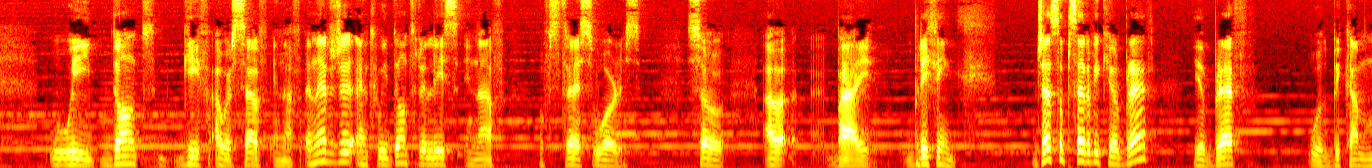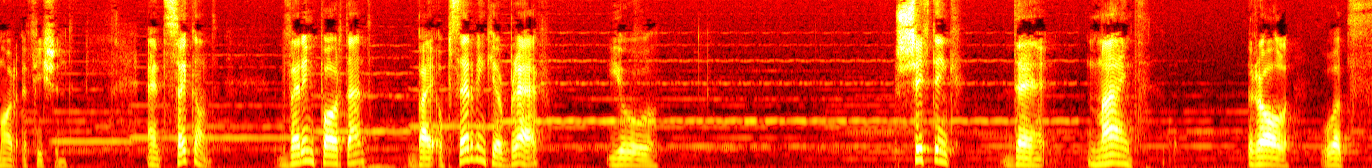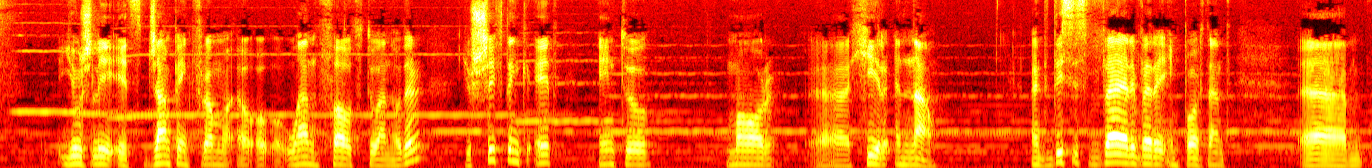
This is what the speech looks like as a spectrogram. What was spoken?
we don't give ourselves enough energy and we don't release enough of stress worries so uh, by breathing. Just observing your breath. Your breath will become more efficient. And second very important, by observing your breath, you shifting the mind role what usually it's jumping from uh, uh, one thought to another you're shifting it into more uh, here and now and this is very very important um,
